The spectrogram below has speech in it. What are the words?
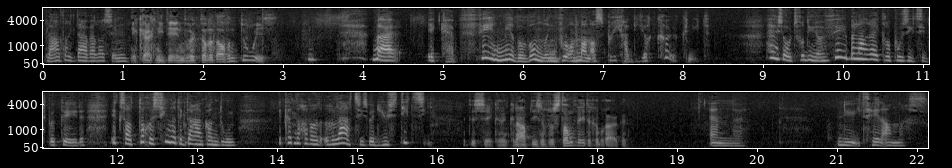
blader ik daar wel eens in. Ik krijg niet de indruk dat het af en toe is. Maar ik heb veel meer bewondering voor een man als brigadier Kreuk niet. Hij zou het verdienen een veel belangrijkere positie te bekleden. Ik zal toch eens zien wat ik daaraan kan doen. Ik heb nogal wat relaties bij de justitie. Het is zeker een knaap die zijn verstand weet te gebruiken. En uh, nu iets heel anders.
